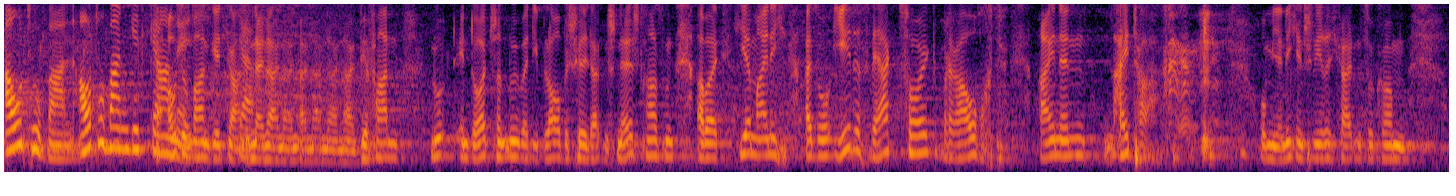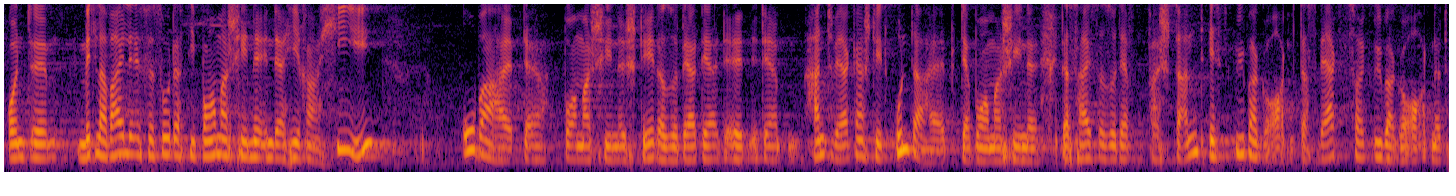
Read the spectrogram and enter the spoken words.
Autobahn. Autobahn geht gar ja, nicht. Autobahn geht gar ja. nicht. Nein, nein, nein, nein, nein, nein. Wir fahren nur in Deutschland nur über die blau beschilderten Schnellstraßen. Aber hier meine ich, also jedes Werkzeug braucht einen Leiter. um hier nicht in Schwierigkeiten zu kommen. Und äh, mittlerweile ist es so, dass die Bohrmaschine in der Hierarchie oberhalb der Bohrmaschine steht, also der, der, der, Handwerker steht unterhalb der Bohrmaschine. Das heißt also, der Verstand ist übergeordnet, das Werkzeug übergeordnet.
